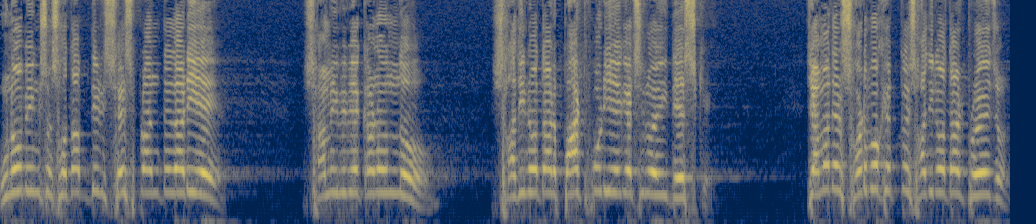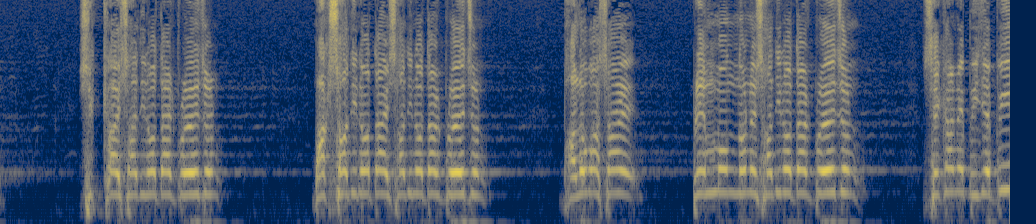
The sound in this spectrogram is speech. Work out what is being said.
ঊনবিংশ শতাব্দীর শেষ প্রান্তে দাঁড়িয়ে স্বামী বিবেকানন্দ স্বাধীনতার পাঠ পড়িয়ে গেছিল এই দেশকে, যে আমাদের সর্বক্ষেত্রে স্বাধীনতার প্রয়োজন, শিক্ষায় স্বাধীনতার প্রয়োজন, বাক স্বাধীনতায় স্বাধীনতার প্রয়োজন, ভালোবাসায় প্রেম বন্ধনে স্বাধীনতার প্রয়োজন, সেখানে বিজেপি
